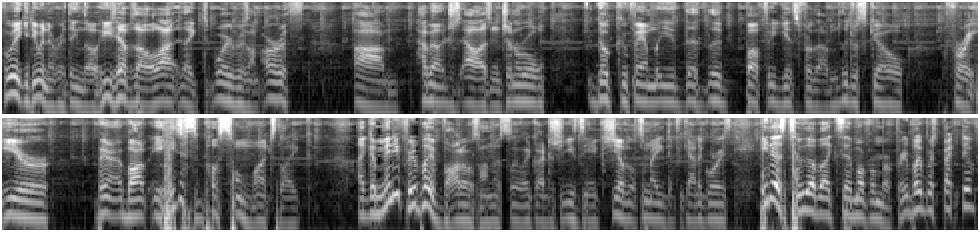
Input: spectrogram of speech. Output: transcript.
What he can do and everything, though. He helps out a lot, like Warriors on Earth. Um, how about just allies in general? Goku family, the, the buff he gets for the little skill for here Bob, he just buffs so much. Like, like a mini free to play Vados, honestly, like are just easy. She has so many different categories. He does too, though. But like I said, more from a free to play perspective.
